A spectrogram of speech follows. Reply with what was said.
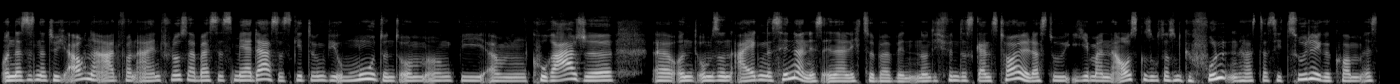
Und das ist natürlich auch eine Art von Einfluss, aber es ist mehr das. Es geht irgendwie um Mut und um irgendwie ähm, Courage äh, und um so ein eigenes Hindernis innerlich zu überwinden. Und ich finde es ganz toll, dass du jemanden ausgesucht hast und gefunden hast, dass sie zu dir gekommen ist,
